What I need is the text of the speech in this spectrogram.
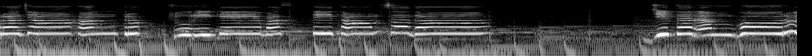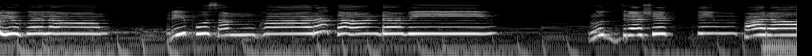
प्रजाहन्तृक्षुरिके वस्तितां सदा जितरम्भोरुयुगलां रिपुसंहारताण्डवीं रुद्रशक्तिं परां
